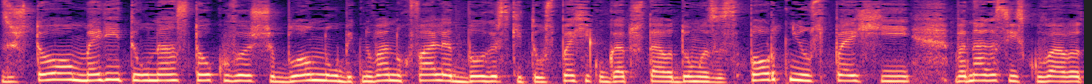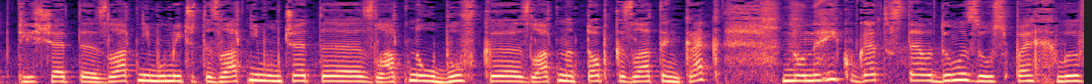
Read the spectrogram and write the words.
защо медиите у нас толкова шаблонно, обикновено хвалят българските успехи, когато става дума за спортни успехи, веднага се изковават клишета златни момичета, златни момчета, златна обувка, златна топка, златен крак, брак, но не и когато става дума за успех в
